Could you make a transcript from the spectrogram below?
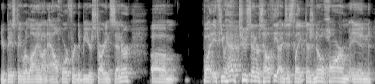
you're basically relying on Al Horford to be your starting center. Um, but if you have two centers healthy, I just like there's no harm in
